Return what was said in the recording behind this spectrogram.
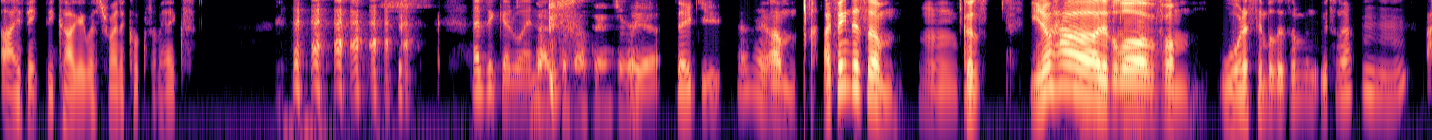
I think Mikage was trying to cook some eggs. That's a good one. That's the best answer. Yeah, thank you. Um, I think there's um, hmm, because you know how there's a lot of um water symbolism in Utena. mm-hmm.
